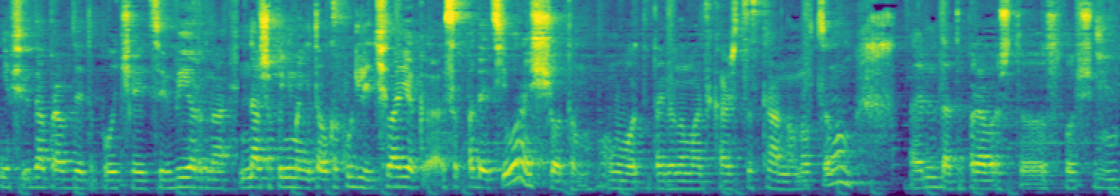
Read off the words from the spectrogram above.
Не всегда, правда, это получается верно. Наше понимание того, как выглядит человек, совпадает с его расчетом. Вот, и тогда нам это кажется странным. Но в целом, наверное, да, ты права, что, в общем...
